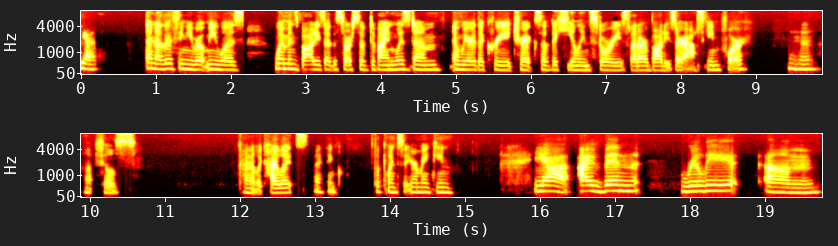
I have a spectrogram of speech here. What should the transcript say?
Yes. Another thing you wrote me was women's bodies are the source of divine wisdom, and we are the creatrix of the healing stories that our bodies are asking for. Mm-hmm. That feels kind of like highlights, I think, the points that you're making. Yeah, I've been really um,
